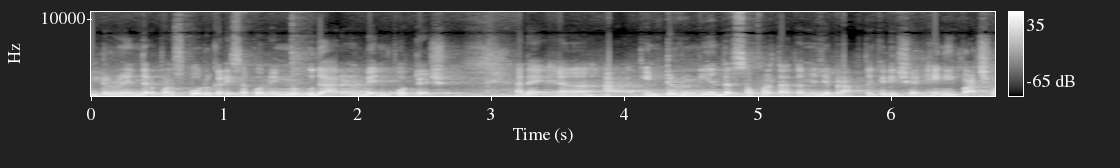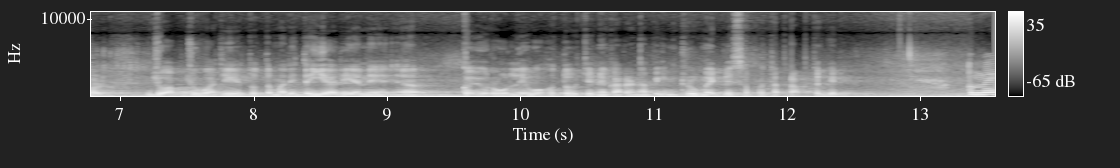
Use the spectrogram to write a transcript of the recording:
ઇન્ટરવ્યૂની અંદર પણ સ્કોર કરી શકો ને એનું ઉદાહરણ બેન પોતે છે. અને આ ઇન્ટરવ્યૂની અંદર સફળતા તમે જે પ્રાપ્ત કરી છે, એની પાછળ જો આપ જોવા જઈએ તો તમારી તૈયારી અને કયો રોલ એવો હતો જેને કારણે આપણે ઇન્ટરવ્યૂમાં એટલી સફળતા પ્રાપ્ત કરી? અમે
